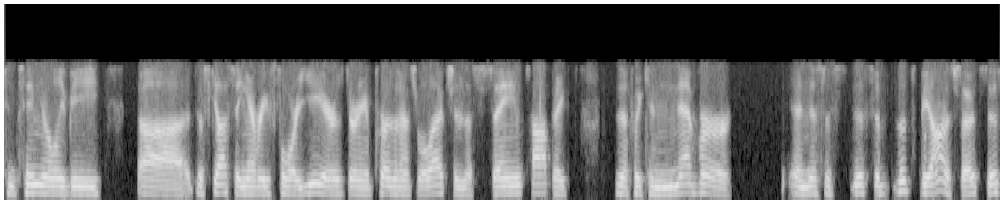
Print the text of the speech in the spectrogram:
continually be uh, discussing every four years during a presidential election the same topic, as if we can never. And this is this. Let's be honest, folks. This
